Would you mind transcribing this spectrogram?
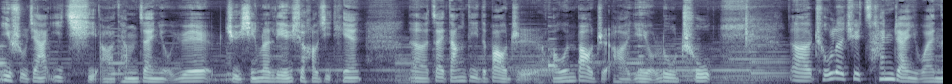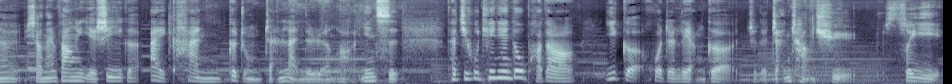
艺术家一起啊，他们在纽约举行了连续好几天，呃，在当地的报纸、华文报纸啊也有露出。呃，除了去参展以外呢，小南方也是一个爱看各种展览的人啊，因此他几乎天天都跑到一个或者两个这个展场去。所以，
